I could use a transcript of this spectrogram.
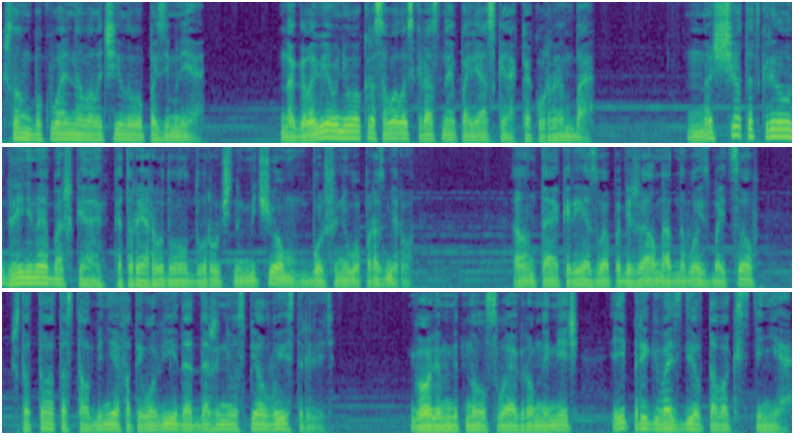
что он буквально волочил его по земле. На голове у него красовалась красная повязка, как у Рэмбо. Но счет открыл глиняная башка, который орудовал двуручным мечом больше него по размеру. Он так резво побежал на одного из бойцов, что тот, остолбенев от его вида, даже не успел выстрелить. Голем метнул свой огромный меч и пригвоздил того к стене.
